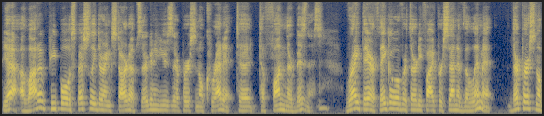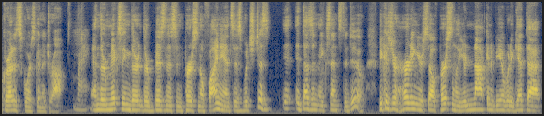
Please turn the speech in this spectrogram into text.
Yeah, a lot of people, especially during startups, they're going to use their personal credit to to fund their business. Mm. Right there, if they go over 35% of the limit, their personal credit score is going to drop. Right. And they're mixing their their business and personal finances, which just it, it doesn't make sense to do because you're hurting yourself personally. You're not going to be able to get that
